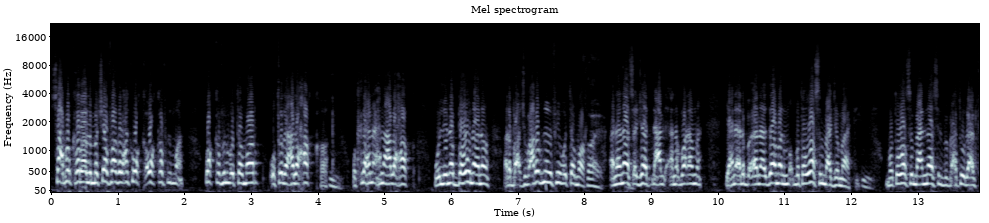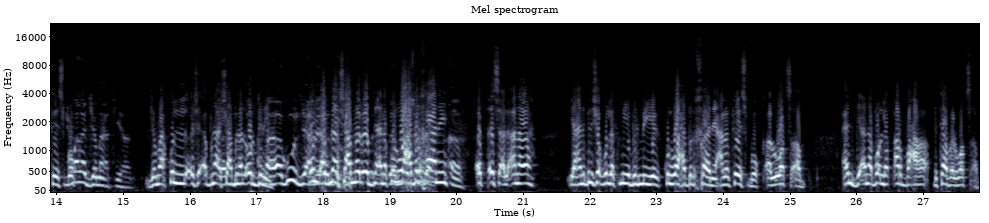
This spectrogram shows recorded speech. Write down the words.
صاحب القرار لما شاف هذا الحكي وق- وقف الم... وقف المؤتمر وطلع على حقها وطلعنا إحنا على حق. واللي نبهونا أنا أنا شو بعرفني إنه في مؤتمر. صحيح. أنا ناس اجتني على أنا يعني أنا أنا دائما متواصل مع جماعتي. متواصل مع الناس اللي بيبعثوا لي على الفيسبوك. ما أنا جماعتي يعني؟ جماعة كل أبناء شعبنا الأردني. ما أقول يعني كل أبناء شعبنا الأردني. أنا كل واحد. بالخاني. أت- اسأل. أنا يعني بديش أقول لك 100% كل واحد بالخاني على الفيسبوك الواتساب. عندي أنا بقول لك أربعة بتابع الواتساب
